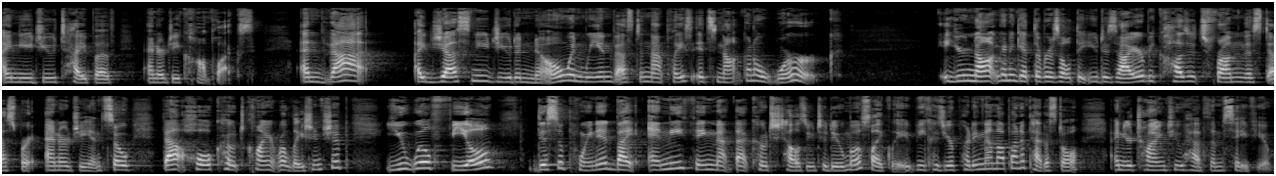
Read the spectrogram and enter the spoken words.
I need you type of energy complex. And that I just need you to know when we invest in that place, it's not going to work. You're not going to get the result that you desire because it's from this desperate energy. And so, that whole coach client relationship, you will feel disappointed by anything that that coach tells you to do, most likely because you're putting them up on a pedestal and you're trying to have them save you.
